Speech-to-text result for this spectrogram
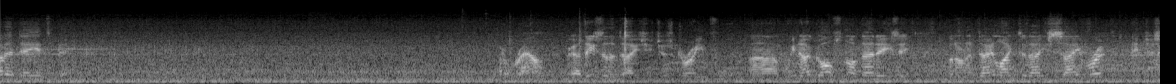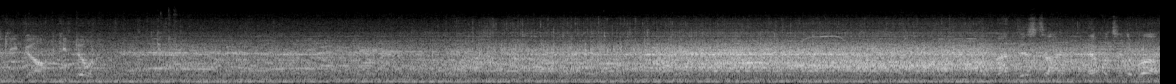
What a day it's been. What a round. Yeah, these are the days you just dream for. Uh, we know golf's not that easy, but on a day like today, savor it and just keep going. Keep doing it. Not this time. That one's in the rough.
